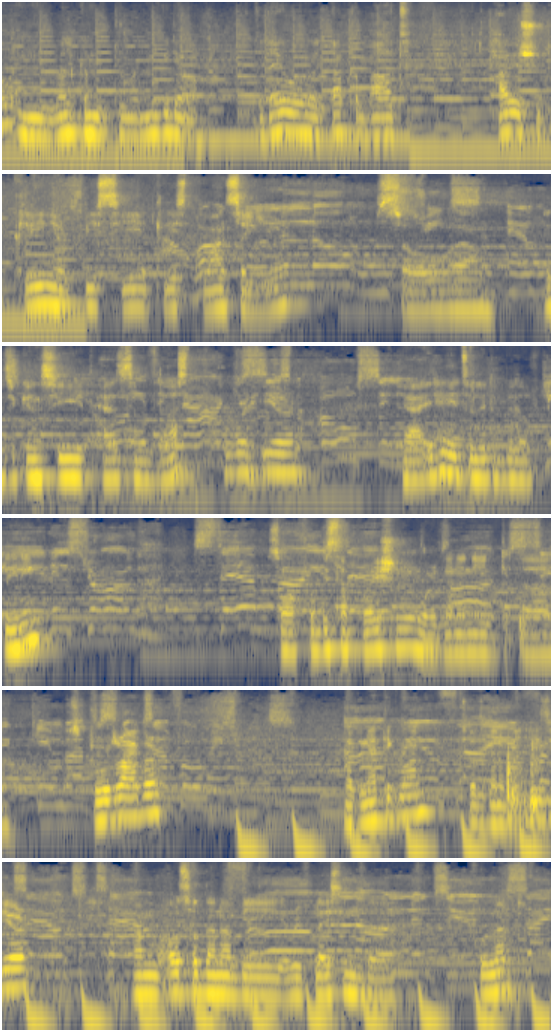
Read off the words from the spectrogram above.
and welcome to a new video. Today we will talk about how you should clean your PC at least once a year. So um, as you can see it has some dust over here. Yeah, it needs a little bit of cleaning. So for this operation we're gonna need a screwdriver, magnetic one, so it's gonna be easier. I'm also gonna be replacing the coolant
